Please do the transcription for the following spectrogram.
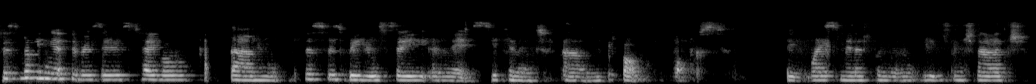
just looking at the reserves table, um, this is where you'll see in that second, um, top box. The waste management and using charge.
